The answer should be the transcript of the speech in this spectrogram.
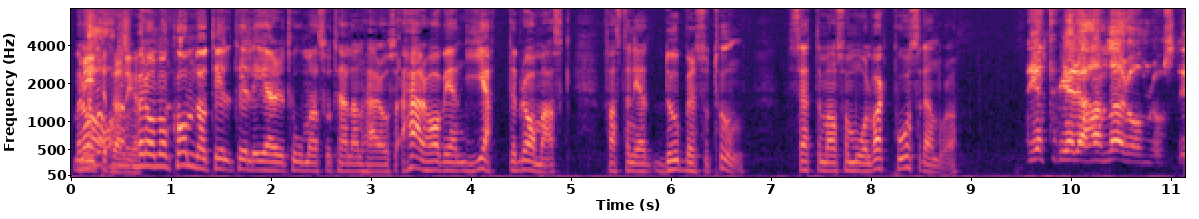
Men om, men om de kom då till, till er Thomas och Tellan här och så, här har vi en jättebra mask. Fast den är dubbelt så tung. Sätter man som målvakt på sig den då? då? Det är inte det det handlar om Ros. Det,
